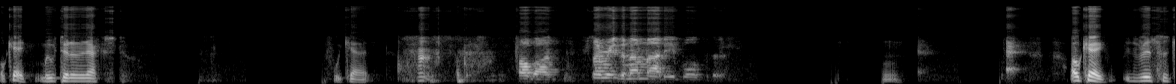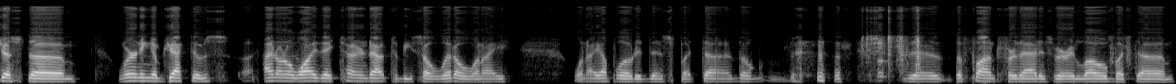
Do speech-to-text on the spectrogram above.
Okay, move to the next, if we can. Hold on. Some reason, I'm not able to. Okay, this is just um, learning objectives. I don't know why they turned out to be so little when I when I uploaded this, but uh, the the the font for that is very low. But um,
